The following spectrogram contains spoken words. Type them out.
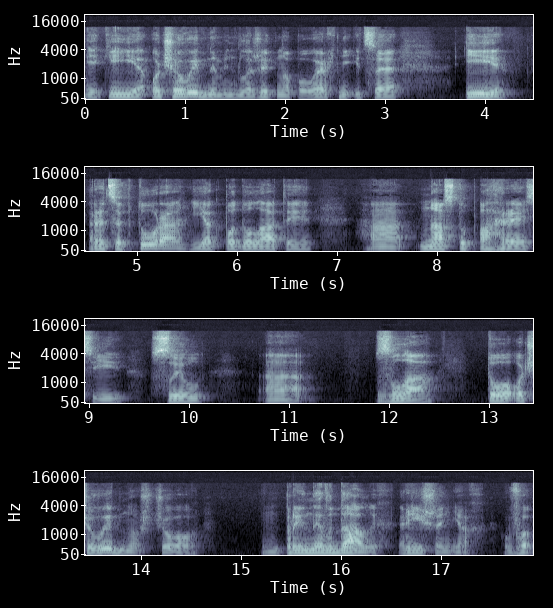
який є очевидним, він лежить на поверхні, і це і рецептура, як подолати а, наступ агресії сил а, зла, то очевидно, що при невдалих рішеннях в е,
